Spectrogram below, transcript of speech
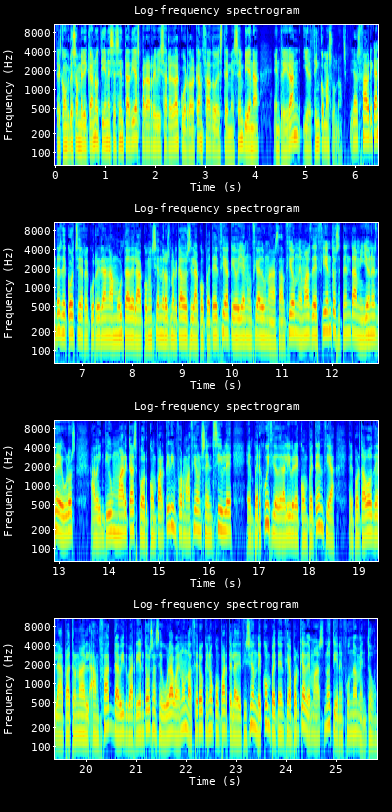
El Congreso americano tiene 60 días para revisar el acuerdo alcanzado este mes en Viena entre Irán y el 5 más 1. Los fabricantes de coches recurrirán la multa de la Comisión de los Mercados y la Competencia, que hoy ha anunciado una sanción de más de 170 millones de euros a 21 marcas por compartir información sensible en perjuicio de la libre competencia. El portavoz de la patronal ANFAC, David Barrientos, aseguraba en Onda Cero que no comparte la decisión de competencia porque además no tiene fundamento.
